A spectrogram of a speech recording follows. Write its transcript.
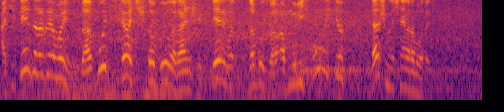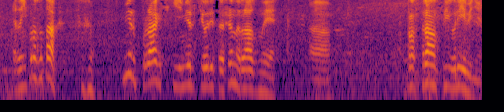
а теперь, дорогой мой, забудь все, что было раньше. Теперь вот забудь, обнулись полностью, и дальше мы начинаем работать. Это не просто так. Мир практики и мир теории совершенно разные а, пространстве и времени.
